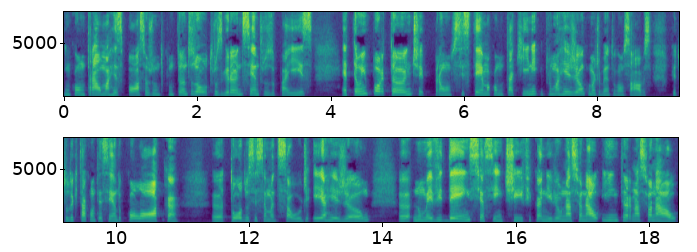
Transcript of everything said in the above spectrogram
encontrar uma resposta junto com tantos outros grandes centros do país é tão importante para um sistema como o Taquini e para uma região como a de Bento Gonçalves, porque tudo que está acontecendo coloca uh, todo o sistema de saúde e a região uh, numa evidência científica a nível nacional e internacional,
